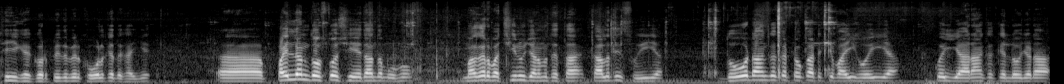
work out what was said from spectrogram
ਠੀਕ ਹੈ ਗੁਰਪ੍ਰੀਤ ਵੀਰ ਖੋਲ ਕੇ ਦਿਖਾਈਏ। ਅ ਪਹਿਲਨ ਦੋਸਤੋ 6 ਦੰਦ ਮੂੰਹੋਂ ਮਗਰ ਬੱਚੀ ਨੂੰ ਜਨਮ ਦਿੱਤਾ ਕੱਲ ਦੀ ਸੂਈ ਆ। ਦੋ ਡੰਗ ਘੱਟੋ ਘੱਟ ਚਵਾਈ ਹੋਈ ਆ ਕੋਈ 11 ਕੁ ਕਿਲੋ ਜਿਹੜਾ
